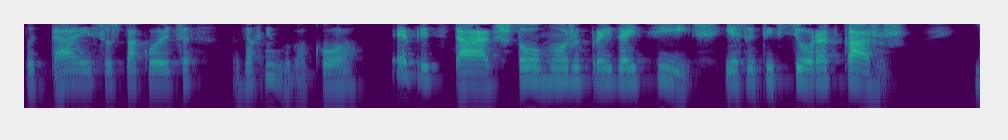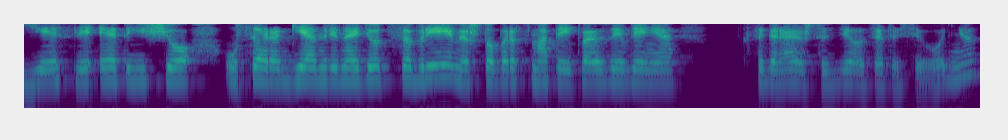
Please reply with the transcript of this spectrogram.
пытаясь успокоиться. «Вздохни глубоко и представь, что может произойти, если ты все расскажешь. Если это еще у сэра Генри найдется время, чтобы рассмотреть твое заявление, собираешься сделать это сегодня?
